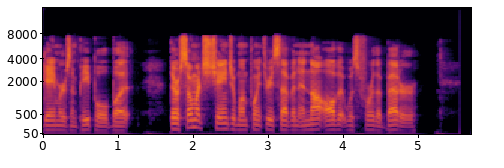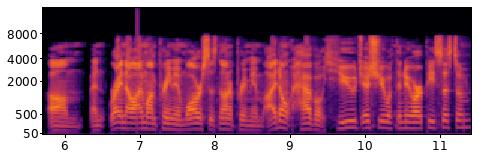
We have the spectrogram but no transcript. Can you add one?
gamers and people, but there was so much change in 1.37, and not all of it was for the better. Um, and right now I'm on premium. Walrus is not a premium. I don't have a huge issue with the new RP system.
